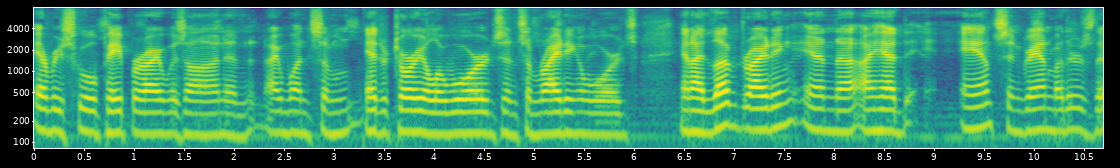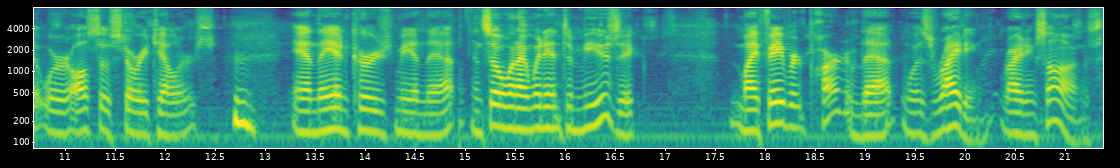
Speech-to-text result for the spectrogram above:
every school paper I was on, and I won some editorial awards and some writing awards. And I loved writing, and uh, I had aunts and grandmothers that were also storytellers. Hmm and they encouraged me in that. And so when I went into music, my favorite part of that was writing, writing songs.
